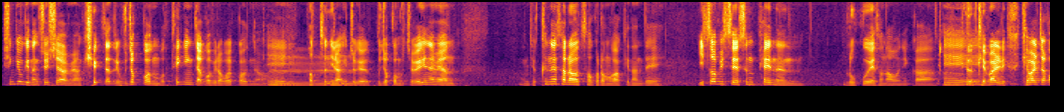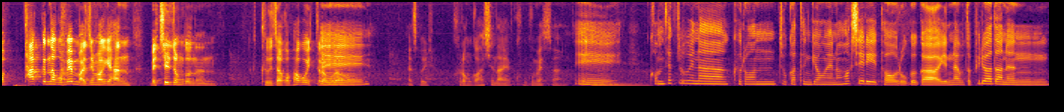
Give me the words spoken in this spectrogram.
신규 기능 출시하면 기획자들이 무조건 뭐 태깅 작업이라고 했거든요. 음. 버튼이랑 이쪽에 무조건 붙여. 왜냐면 이제 큰 회사라서 그런 것 같긴 한데 이 서비스의 승패는 로그에서 나오니까 예. 그래서 개발 개발 작업 다 끝나고 맨 마지막에 한 며칠 정도는 그 작업 하고 있더라고요. 네. 그래서 그런 거 하시나 궁금했어요. 예. 검색 쪽이나 그런 쪽 같은 경우에는 확실히 더 로그가 옛날부터 필요하다는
